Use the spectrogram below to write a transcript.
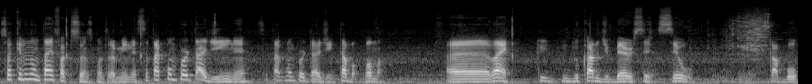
Só que ele não tá em facções contra mim, né? Você tá comportadinho, né? Você tá comportadinho. Tá bom, vamos lá. É, vai. Que do cara de Barry seja seu. Acabou.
